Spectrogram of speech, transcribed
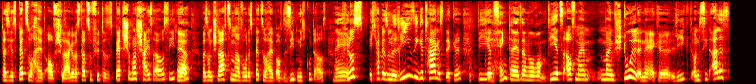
dass ich das Bett so halb aufschlage, was dazu führt, dass das Bett schon mal scheiße aussieht. Ja. Ne? Weil so ein Schlafzimmer, wo das Bett so halb auf, das sieht nicht gut aus. Nee. Plus, ich habe ja so eine riesige Tagesdecke, die Die jetzt hängt da jetzt irgendwo rum. die jetzt auf meinem, meinem Stuhl in der Ecke liegt und es sieht alles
